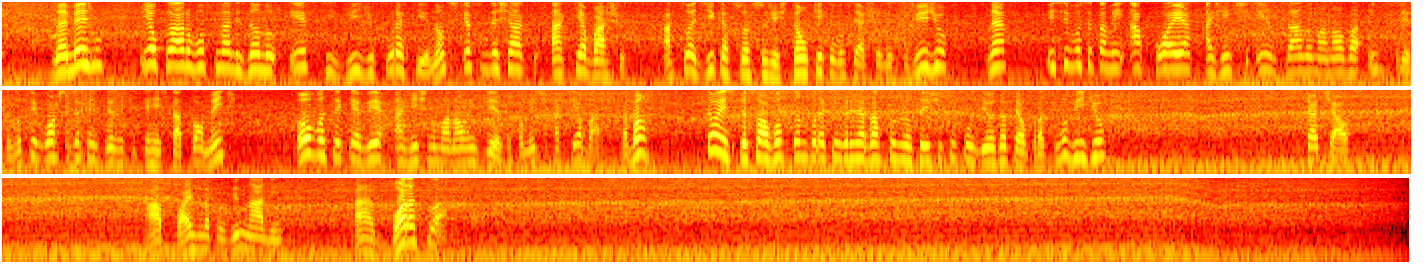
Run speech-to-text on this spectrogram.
não é mesmo? E eu, claro, vou finalizando esse vídeo por aqui. Não se esqueça de deixar aqui abaixo a sua dica, a sua sugestão, o que, que você achou desse vídeo, né? E se você também apoia a gente entrar numa nova empresa. Você gosta dessa empresa aqui que a gente está atualmente? Ou você quer ver a gente numa nova empresa? Comente aqui abaixo, tá bom? Então é isso, pessoal. Vou ficando por aqui. Um grande abraço a todos vocês. Fiquem com Deus. Até o próximo vídeo. Tchau, tchau. Rapaz, não dá pra ver nada, hein? Ah, bora se lá.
